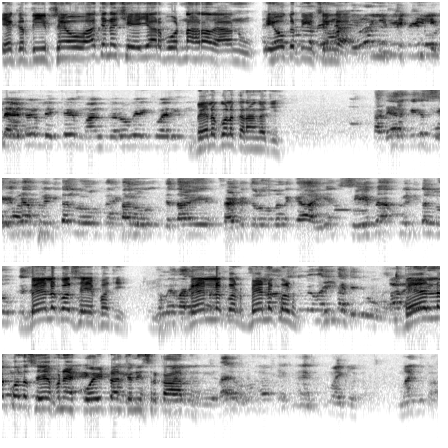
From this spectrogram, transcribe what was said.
ਇਹ ਗੁਰਦੀਪ ਸਿੰਘ ਉਹ ਆ ਜਿਹਨੇ 6000 ਵੋਟ ਨਾਲ ਹਰਾਇਆ ਉਹਨੂੰ। ਇਹੋ ਗੁਰਦੀਪ ਸਿੰਘ ਹੈ ਡੀਜੀਪੀ ਨੂੰ ਲੈਟਰ ਲਿਖ ਕੇ ਮੰਗ ਕਰੋਗੇ ਇਨਕੁਆਇਰੀ ਦੀ ਬਿਲਕੁਲ ਕਰਾਂਗਾ ਜੀ। ਸਾਡੇ ਹਲਕੇ 'ਚ ਸੇਫ ਹੈ ਪੋਲੀਟੀਕਲ ਲੋਕ ਤੇ ਤੁਹਾਨੂੰ ਜਿੱਦਾਂ ਇਹ ਥ੍ਰੈਟ ਚਲੋ ਉਹਨਾਂ ਨੇ ਕਿਹਾ ਆਈ ਹੈ ਸੇਫ ਹੈ ਪੋਲੀਟੀਕਲ ਲੋਕ ਕਿਸੇ ਬਿਲਕੁਲ ਸੇਫ ਆ ਜੀ। ਜ਼ਿੰਮੇਵਾਰੀ ਬਿਲਕੁਲ ਬਿਲਕੁਲ। ਜ਼ਿੰਮੇਵਾਰੀ ਤੁਹਾਡੀ ਜ਼ਿੰਮੇਵਾਰੀ ਬਿਲਕੁਲ ਸੇਫ ਨੇ ਕੋਈ ਟੈਨਸ਼ਨ ਨਹੀਂ ਸਰਕਾਰ ਦੀ। ਮਾਈਕ ਲਗਾ ਮਾਈਕ ਲਗਾ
